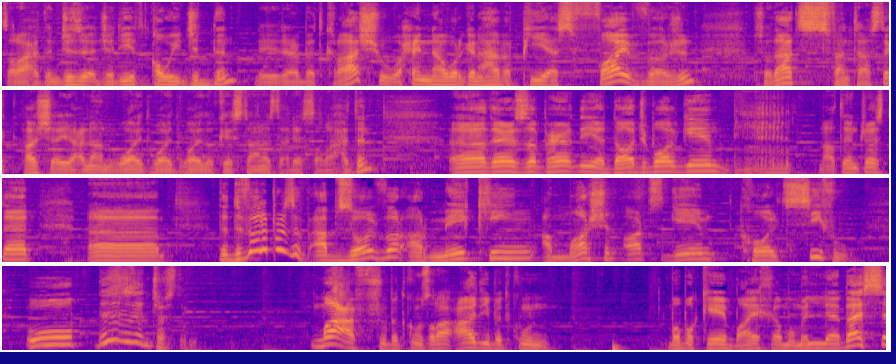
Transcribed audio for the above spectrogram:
صراحة جزء جديد قوي جدا للعبة كراش وحين now we're gonna have a PS5 version. so that's fantastic هالشيء اعلان وايد وايد وايد اوكي استانست عليه صراحة Uh, there's apparently a dodgeball game. Not interested. Uh, the developers of Absolver are making a martial arts game called Sifu. Oh, this is interesting. ما اعرف شو بتكون صراحه عادي بتكون مو اوكي بايخه ممله بس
